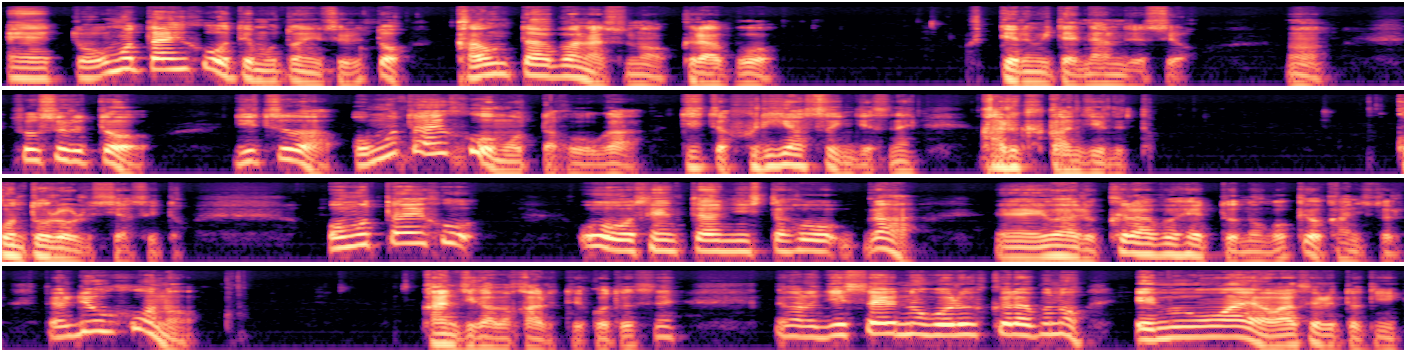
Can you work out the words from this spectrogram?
えっ、ー、と、重たい方を手元にすると、カウンターバランスのクラブを振ってるみたいになるんですよ。うん。そうすると、実は重たい方を持った方が、実は振りやすいんですね。軽く感じると。コントロールしやすいと。重たい方を先端にした方が、え、いわゆるクラブヘッドの動きを感じ取る。だから両方の感じがわかるということですね。だから実際のゴルフクラブの MOI を合わせるときに、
